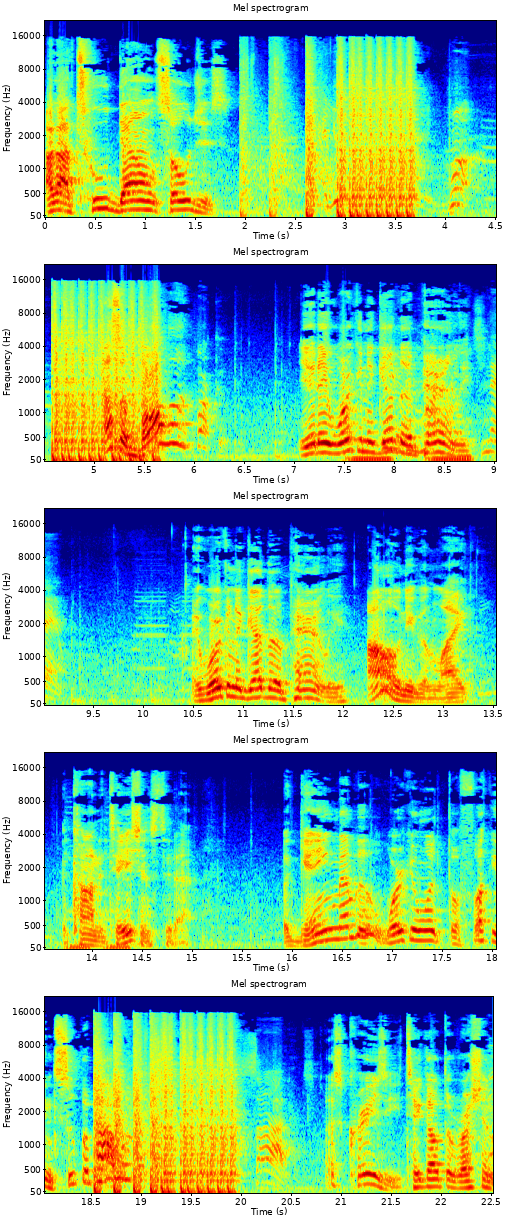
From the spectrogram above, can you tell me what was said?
I got two down soldiers. and you run, That's a baller? Yeah, they working together Yeah, in my apparently. They working together apparently. I don't even like the connotations to that. A gang member working with the fucking superpower? That's crazy. Take out the Russian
